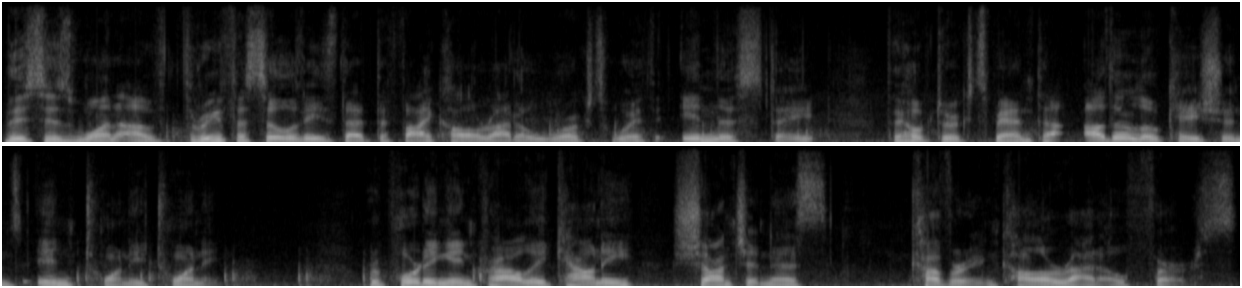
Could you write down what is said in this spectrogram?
This is one of three facilities that Defy Colorado works with in the state. They hope to expand to other locations in 2020. Reporting in Crowley County, Shawn Chitnis, covering Colorado first.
